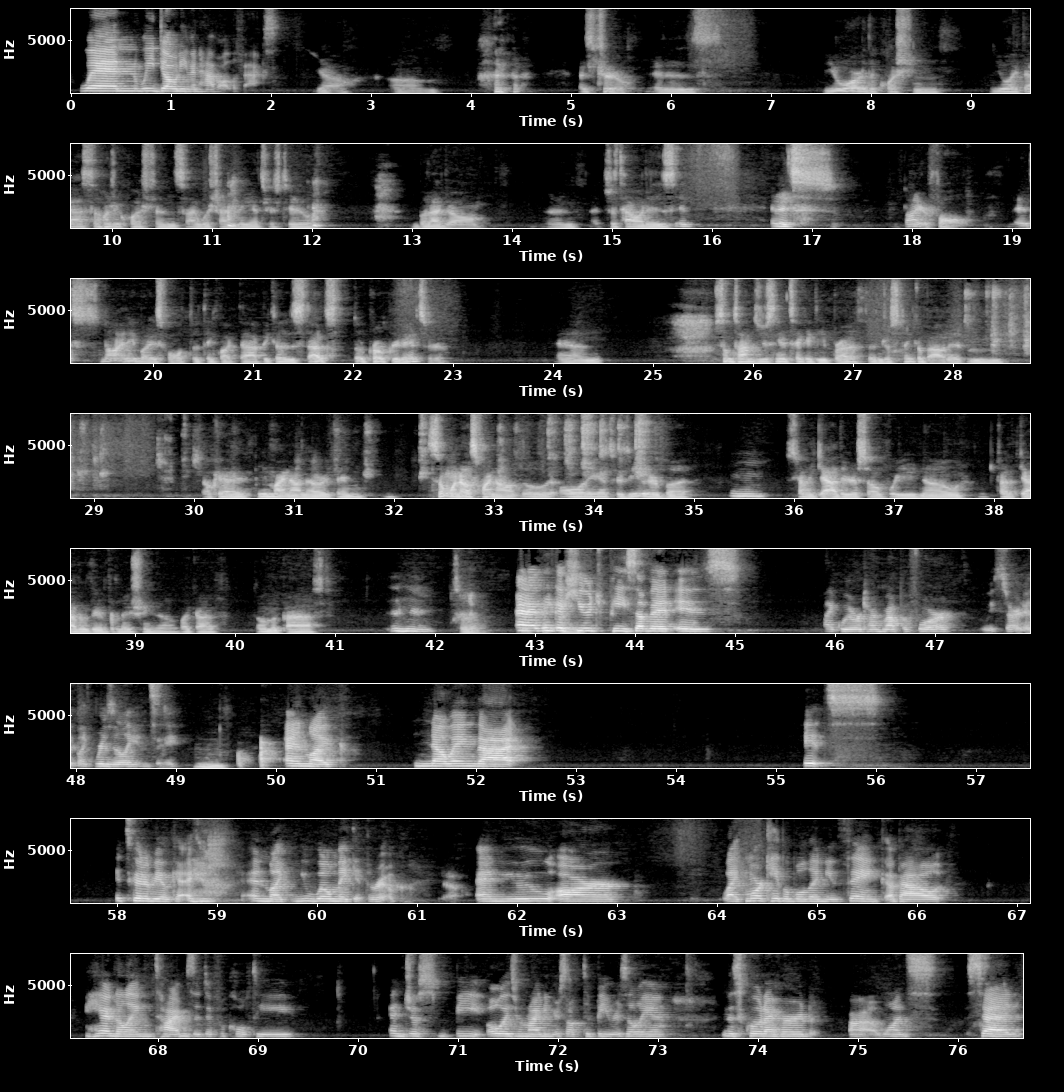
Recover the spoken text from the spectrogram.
when we don't even have all the facts? Yeah. Um, it's true. It is. You are the question. You like to ask a hundred questions. I wish I had the answers to, but I don't. And that's just how it is. It, and it's not your fault. It's not anybody's fault to think like that because that's the appropriate answer. And sometimes you just need to take a deep breath and just think about it. And okay, you might not know everything. Someone else might not know all the answers either, but Mm-hmm. just kind of gather yourself where you know, try to gather the information you know, like I've done in the past. Mm-hmm. So And I think a huge piece of it is, like we were talking about before we started, like resiliency. mhm, And like knowing that it's it's gonna be okay. And like you will make it through. Yeah. And you are like more capable than you think about handling times of difficulty and just be always reminding yourself to be resilient. And this quote I heard uh, once said,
